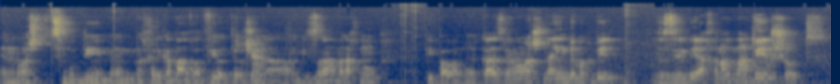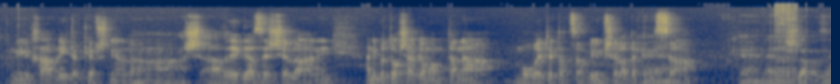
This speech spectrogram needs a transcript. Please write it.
הם ממש צמודים, הם בחלק המערבי יותר כן. של הגזרה, ואנחנו טיפה במרכז, וממש נעים במקביל, זזים ביחד מה, מה במקביל. התחושות? אני חייב להתעכב שנייה על הש- הרגע הזה של ה... אני, אני בטוח שהיה גם המתנה מורטת עצבים של עד הכניסה, כן, אין השלב הזה.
